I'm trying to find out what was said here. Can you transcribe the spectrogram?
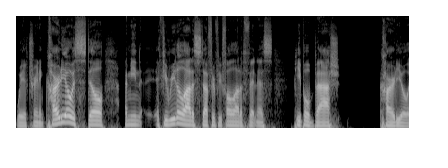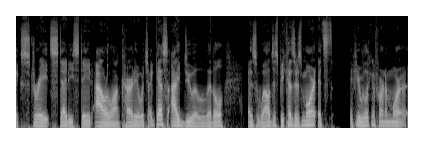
way of training. Cardio is still I mean, if you read a lot of stuff, if you follow a lot of fitness, people bash cardio, like straight, steady state, hour long cardio, which I guess I do a little as well, just because there's more. It's if you're looking for a more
